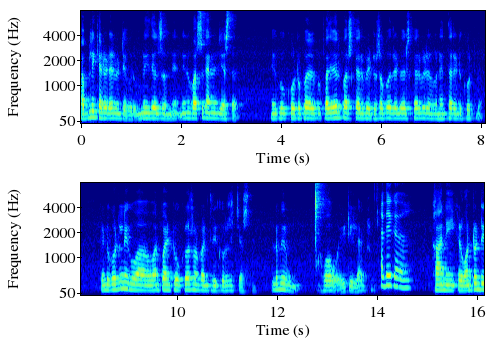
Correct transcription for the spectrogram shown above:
public advertisement ఇవ్వరు. నీకు తెలుసు నేను వర్ష కన్విన్స్ చేస్తాను. నీకు కోటి రూపాయలు ఇప్పుడు పదివేలు పర్ స్క్వేర్ ఫీట్ సపోజ్ రెండు వేల స్క్వేర్ ఫీట్ అనుకోండి ఎంత? రెండు కోట్లు. రెండు కోట్లు నీకు one point two crores one point three crores ఇచ్చేస్తాం అంటే మీరు ఓ ఎయిటీ ల్యాక్స్. అదే కదా. కానీ ఇక్కడ వన్ ట్వంటీ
